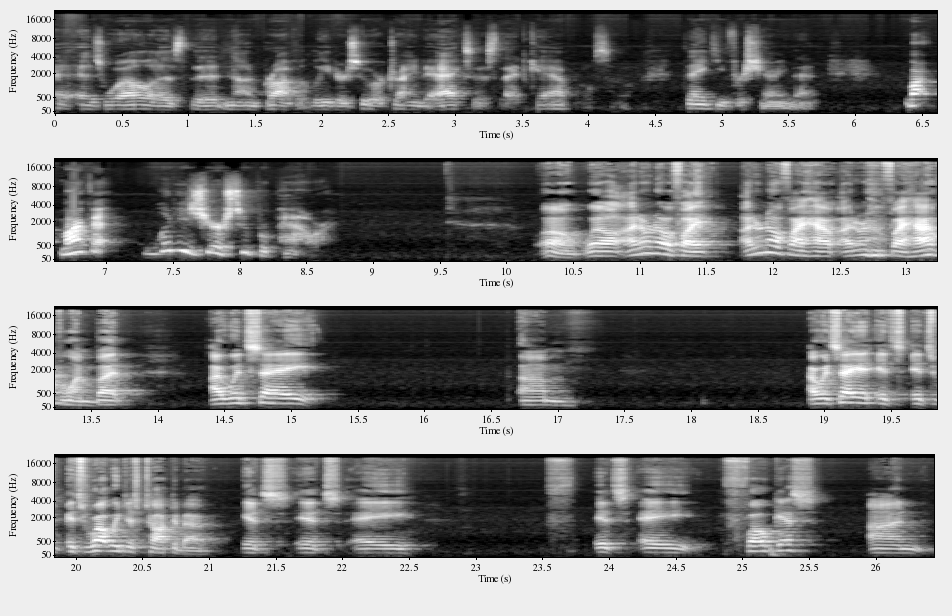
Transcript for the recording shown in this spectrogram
as well as the nonprofit leaders who are trying to access that capital. So, thank you for sharing that, Mar- Marka what is your superpower? Oh well, I don't know if I I don't know if I have I don't know if I have one, but I would say, um, I would say it's it's it's what we just talked about. It's it's a it's a focus on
